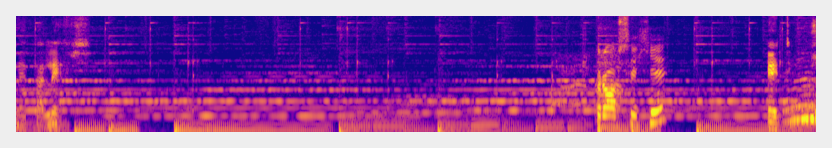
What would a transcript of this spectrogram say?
Μεταλλεύς. Πρόσεχε. Έτοιμος.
